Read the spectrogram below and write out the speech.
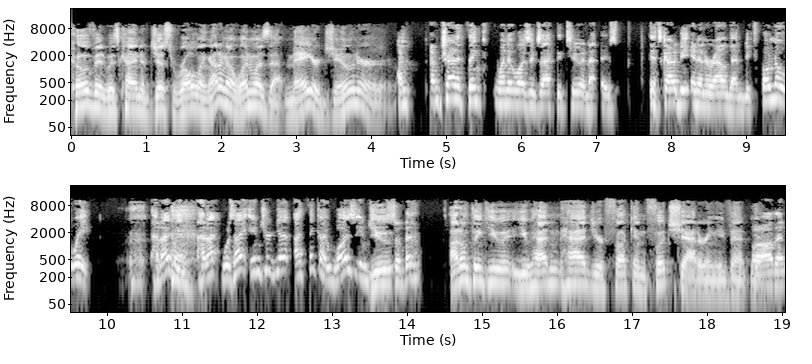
COVID was kind of just rolling. I don't know when was that, May or June or I'm i'm trying to think when it was exactly too, and it's it's got to be in and around then. Because, oh no, wait, had I been had I was I injured yet? I think I was injured. You- so then, I don't think you you hadn't had your fucking foot shattering event yet. well, then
